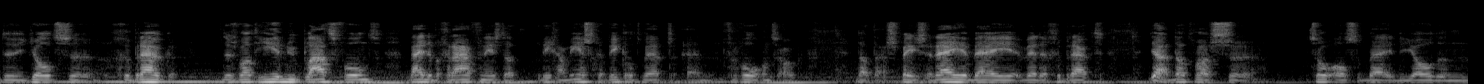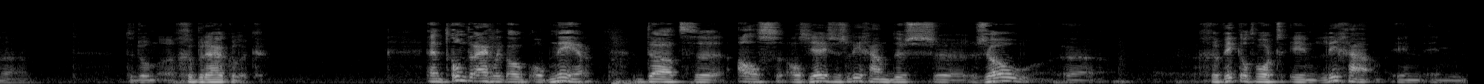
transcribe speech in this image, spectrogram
de Joodse gebruiken. Dus wat hier nu plaatsvond bij de begrafenis, dat het lichaam eerst gewikkeld werd en vervolgens ook dat daar specerijen bij werden gebruikt. Ja, dat was uh, zoals bij de Joden uh, te doen uh, gebruikelijk. En het komt er eigenlijk ook op neer dat als, als Jezus lichaam dus zo gewikkeld wordt in lichaam, in, in,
